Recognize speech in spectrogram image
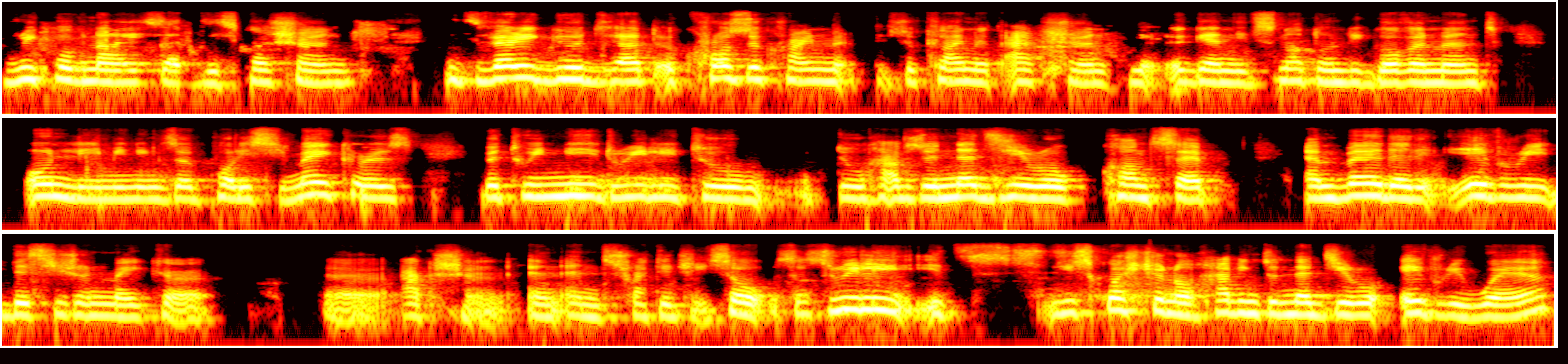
recognize that discussion it's very good that across the climate, the climate action, again, it's not only government only, meaning the policymakers, but we need really to, to have the net zero concept embedded in every decision maker uh, action and, and strategy. So, so it's really, it's this question of having the net zero everywhere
